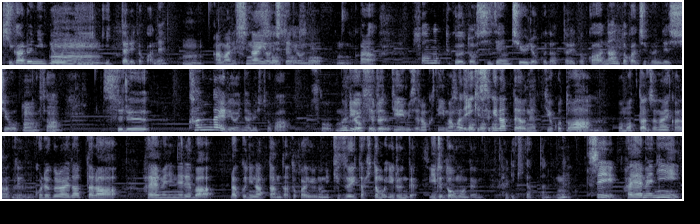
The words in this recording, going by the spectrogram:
気軽に病院に行ったりとかね、うん、あまりしないようにしてるよね。からそうなってくると自然治癒力だったりとかなんとか自分でしようとかさ、うんうん。する考えるようになる人がそう。無理をするっていう意味じゃなくて今まで行き過ぎだったよねっていうことはうん。思ったんじゃないかなって、うん。これぐらいだったら早めに寝れば楽になったんだとかいうのに気づいた人もいるんでいると思うんだよね。他力だったんだよね。うん、し、うん。早めに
